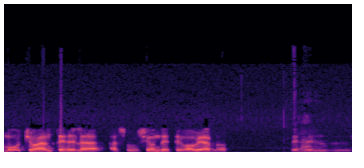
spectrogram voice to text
mucho antes de la asunción de este gobierno, desde el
